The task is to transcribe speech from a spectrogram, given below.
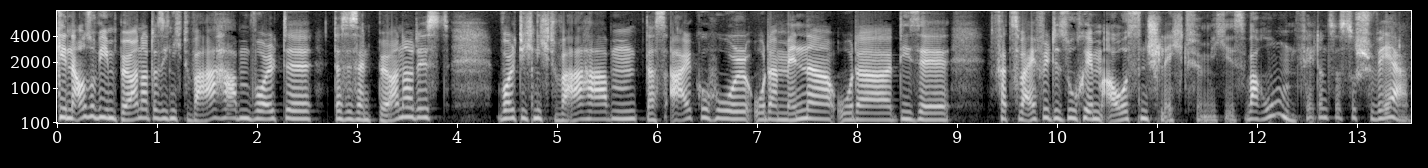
genauso wie im Burnout, dass ich nicht wahrhaben wollte, dass es ein Burnout ist, wollte ich nicht wahrhaben, dass Alkohol oder Männer oder diese verzweifelte Suche im Außen schlecht für mich ist. Warum fällt uns das so schwer?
